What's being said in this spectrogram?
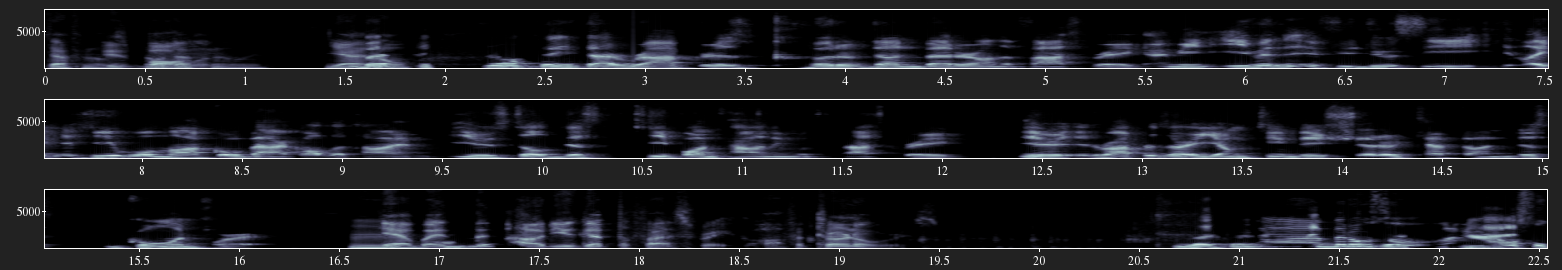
definitely, He's no, balling. definitely. Yeah, but no, I still think that Raptors could have done better on the fast break. I mean, even if you do see, like, he will not go back all the time. You still just keep on pounding with fast break. You're, the Raptors are a young team. They should have kept on just going for it. Yeah, Mm. but th- how do you get the fast break off of turnovers? Listen, Uh, but also, I mean, also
